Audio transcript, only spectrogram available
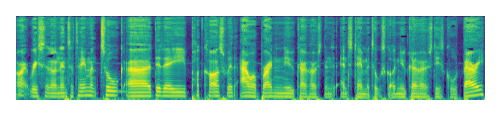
Alright, recently on Entertainment Talk, uh, did a podcast with our brand new co-host, and Entertainment Talk's got a new co-host, he's called Barry,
